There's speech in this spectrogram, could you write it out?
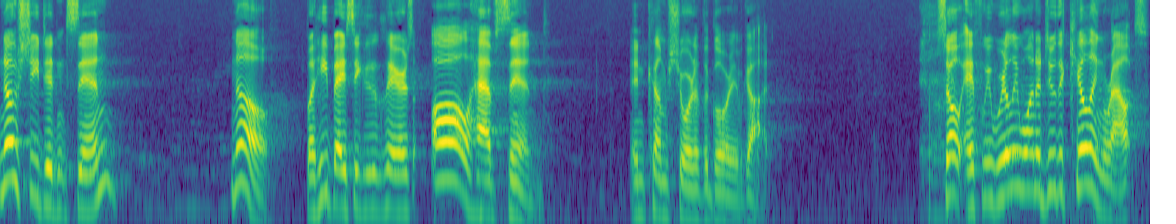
no, she didn't sin? No. But he basically declares, all have sinned and come short of the glory of God. So if we really want to do the killing route,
